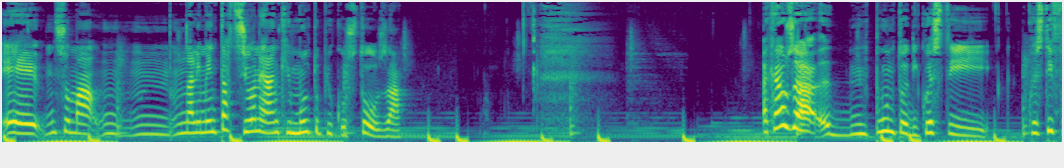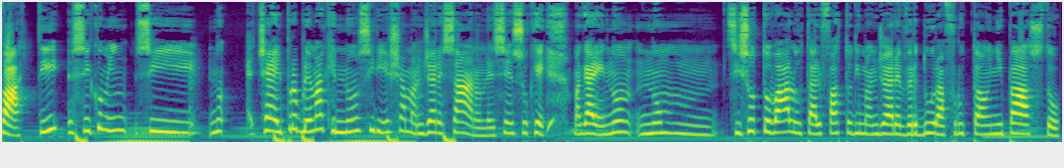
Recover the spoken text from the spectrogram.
e insomma un, un, un'alimentazione anche molto più costosa. A causa appunto di questi, questi fatti si comin- si, no, c'è il problema che non si riesce a mangiare sano, nel senso che magari non, non si sottovaluta il fatto di mangiare verdura, frutta a ogni pasto,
